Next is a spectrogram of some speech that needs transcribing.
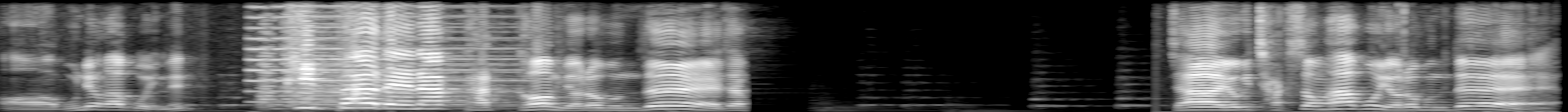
어, 운영하고 있는 피파대낙닷컴 여러분들 자, 자 여기 작성하고 여러분들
